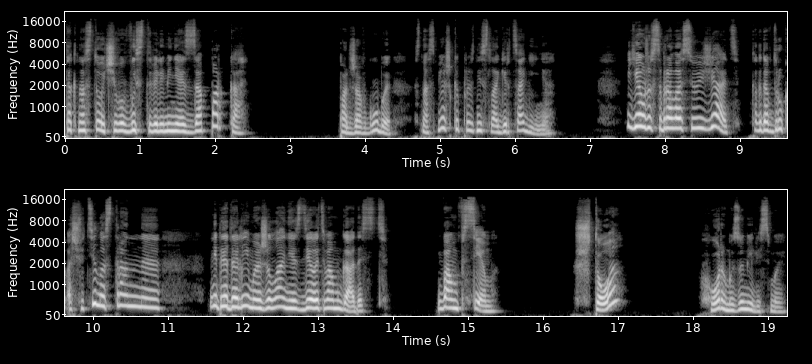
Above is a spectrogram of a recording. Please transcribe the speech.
так настойчиво выставили меня из зоопарка, поджав губы, с насмешкой произнесла герцогиня. Я уже собралась уезжать, когда вдруг ощутила странное, непреодолимое желание сделать вам гадость. Вам всем. Что? Хором изумились мы.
